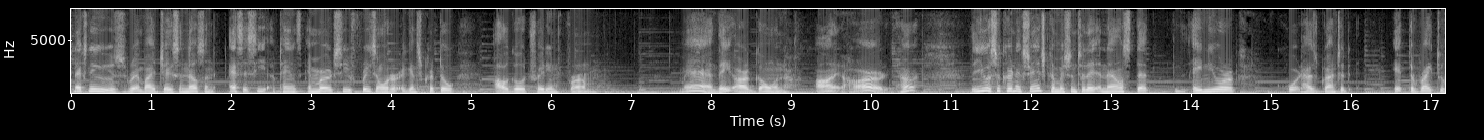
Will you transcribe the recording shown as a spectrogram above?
Next news, written by Jason Nelson. SEC obtains emergency freezing order against crypto algo trading firm. Man, they are going on it hard, huh? The U.S. Securities and Exchange Commission today announced that a New York court has granted it the right to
